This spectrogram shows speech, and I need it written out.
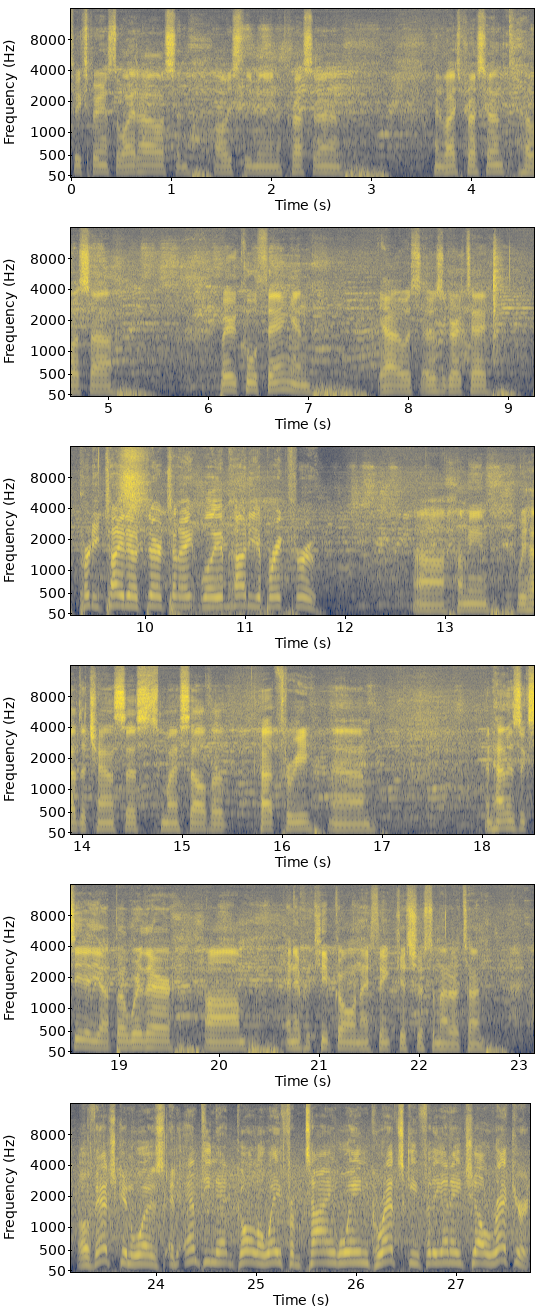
to experience the White House and obviously meeting the president and, and vice president. That was a very cool thing, and yeah, it was it was a great day pretty tight out there tonight, William. How do you break through? Uh, I mean, we had the chances. Myself have had three um, and haven't succeeded yet, but we're there. Um, and if we keep going, I think it's just a matter of time. Ovechkin was an empty net goal away from tying Wayne Gretzky for the NHL record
